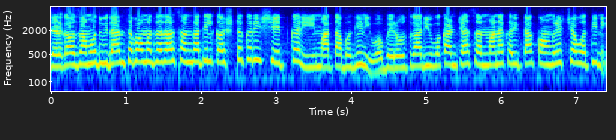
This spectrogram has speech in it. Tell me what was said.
जळगाव जामोद विधानसभा मतदारसंघातील कष्टकरी शेतकरी माता भगिनी व बेरोजगार युवकांच्या सन्मानाकरिता काँग्रेसच्या वतीने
